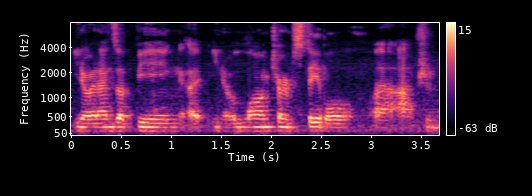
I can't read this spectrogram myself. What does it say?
you know, it ends up being a you know long-term stable uh, option.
